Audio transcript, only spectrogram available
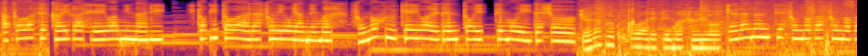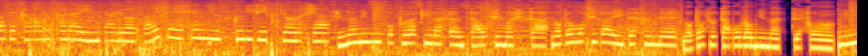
あとは世界が平和になり、人々は争いをやめます。その風景はエデンと言ってもいいでしょう。キャラぶっ壊れてますよ。キャラなんてその場その場で変わるからちなみにポプアキラさん倒しました。喉越しがいいですね。喉ズタボロになってそう。人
